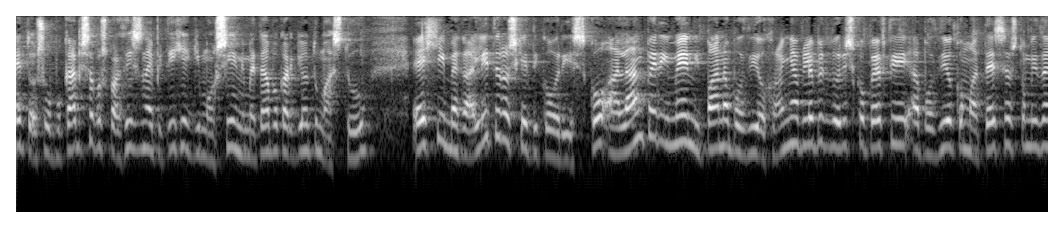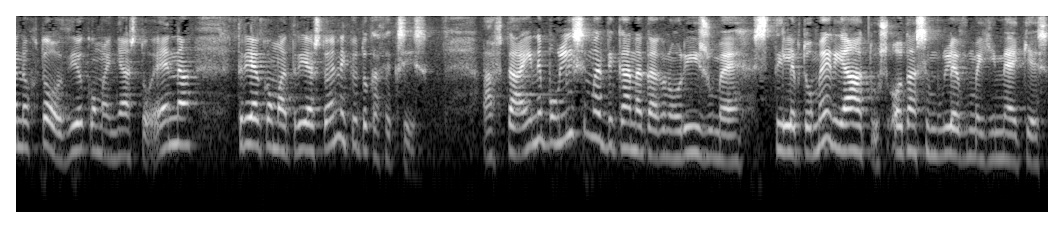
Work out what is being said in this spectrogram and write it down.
έτος όπου κάποιος θα προσπαθήσει να επιτύχει εγκυμοσύνη μετά από καρκίνο του μαστού, έχει μεγαλύτερο σχετικό ρίσκο, αλλά αν περιμένει πάνω από δύο χρόνια, βλέπετε το ρίσκο πέφτει από 2,4 στο 0,8, 2,9 στο 1, 3,3 στο 1 και ούτω καθεξής. Αυτά είναι πολύ σημαντικά να τα γνωρίζουμε στη λεπτομέρειά τους όταν συμβουλεύουμε γυναίκες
